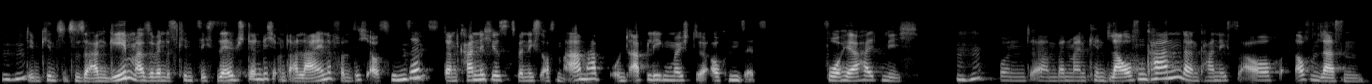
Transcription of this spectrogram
mhm. dem Kind sozusagen geben. Also wenn das Kind sich selbstständig und alleine von sich aus hinsetzt, mhm. dann kann ich es, wenn ich es auf dem Arm habe und ablegen möchte, auch hinsetzen. Vorher halt nicht. Mhm. Und ähm, wenn mein Kind laufen kann, dann kann ich es auch laufen lassen.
